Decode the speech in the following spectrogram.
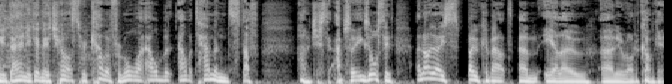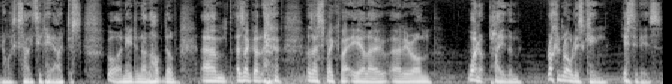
You, Dan. You gave me a chance to recover from all that Albert Albert Hammond stuff. I'm just absolutely exhausted. And I, I spoke about um, ELO earlier on. I can't get all excited here. I just, oh, I need another hobnob. Um, as I got, as I spoke about ELO earlier on, why not play them? Rock and roll is king. Yes, it is.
